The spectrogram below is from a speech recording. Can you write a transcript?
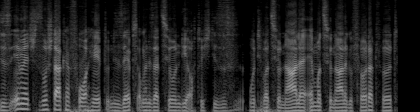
dieses Image so stark hervorhebt und die Selbstorganisation, die auch durch dieses motivationale, emotionale gefördert wird,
